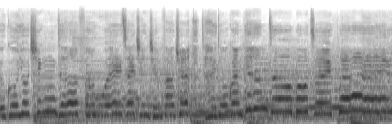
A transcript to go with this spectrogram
越过友情的范围，才渐渐发觉，太多观念都不对味。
